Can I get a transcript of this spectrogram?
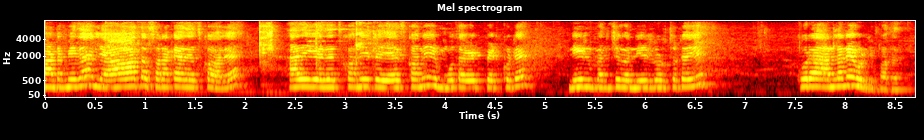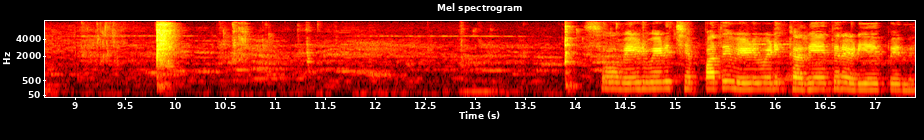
మంట మీద లేత సొరకాయ తెచ్చుకోవాలి. అది తెచ్చుకొని ఇట్లా వేసుకొని మూత పెట్టి పెట్టుకుంటే నీళ్ళు మంచిగా నీళ్ళు ఉడుతుంటాయి కూర అందులోనే ఉడికిపోతుంది. సో వేడి వేడి చపాతి వేడి వేడి కర్రీ అయితే రెడీ అయిపోయింది.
